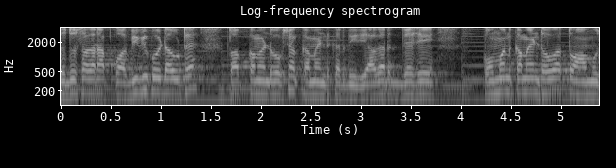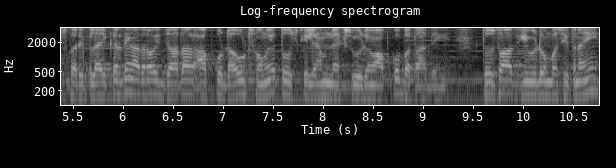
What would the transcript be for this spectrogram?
तो दोस्तों, अगर आपको अभी भी कोई डाउट है तो आप कमेंट बॉक्स में कमेंट कर दीजिए। अगर जैसे कॉमन कमेंट होगा तो हम उसका रिप्लाई कर देंगे। अदरवाइज़ ज़्यादा आपको डाउट्स होंगे तो उसके लिए हम नेक्स्ट वीडियो में आपको बता देंगे। तो दोस्तों, आज की वीडियो में बस इतना ही।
